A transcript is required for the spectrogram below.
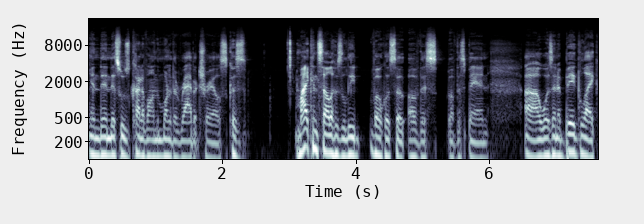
and then this was kind of on one of the rabbit trails because Mike Kinsella, who's the lead vocalist of, of this of this band, uh, was in a big like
